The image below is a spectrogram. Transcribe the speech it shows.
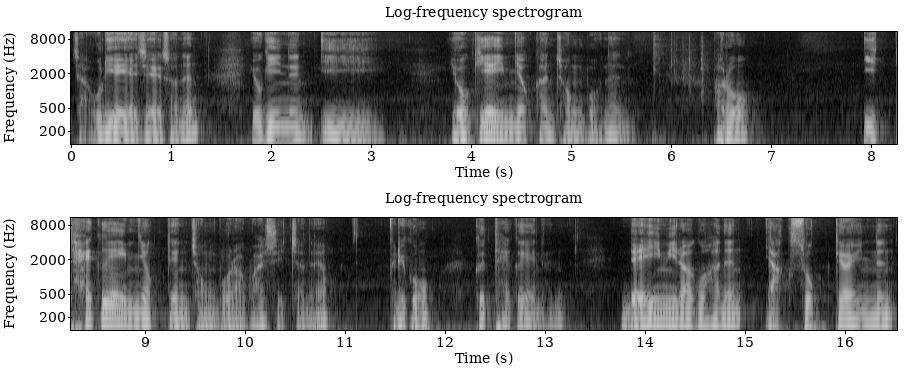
자, 우리의 예제에서는 여기 있는 이 여기에 입력한 정보는 바로 이 태그에 입력된 정보라고 할 수 있잖아요. 그리고 그 태그에는 name이라고 하는 약속되어 있는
